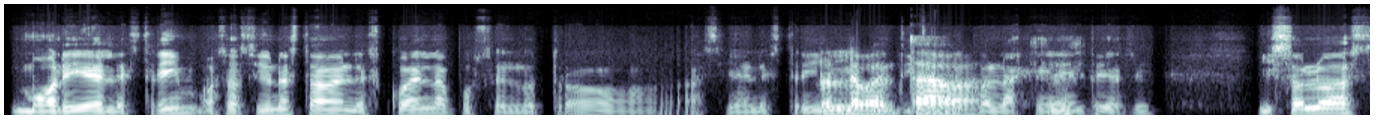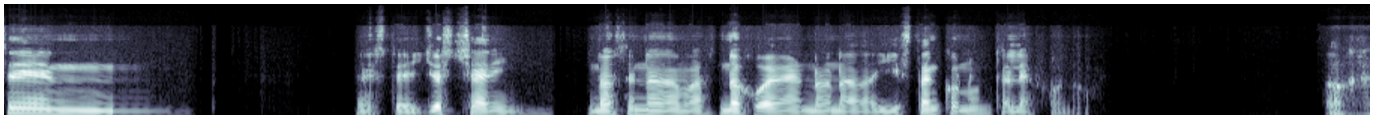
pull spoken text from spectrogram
morir el stream. O sea, si uno estaba en la escuela, pues el otro hacía el stream, platicaba levantaba, con la sí, gente y así. Y solo hacen este just chatting, no hacen nada más, no juegan, no nada, y están con un teléfono. Ok.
